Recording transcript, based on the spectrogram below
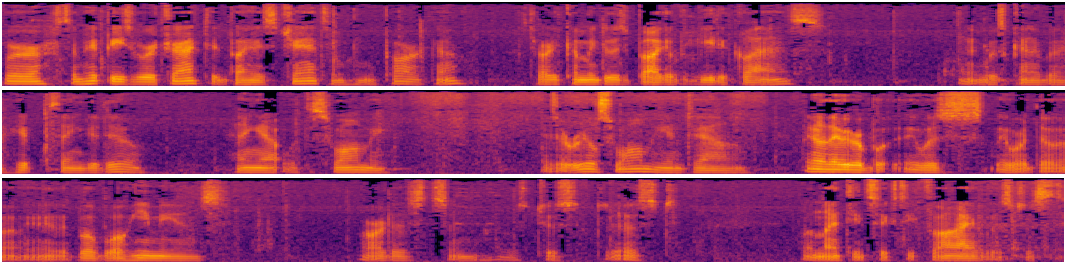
were some hippies were attracted by his chanting in the park, huh? Started coming to his Bhagavad Gita class. It was kind of a hip thing to do. Hang out with the Swami. There's a real Swami in town. You know, they were it was they were the, you know, the bohemians, artists, and it was just just well, 1965 was just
